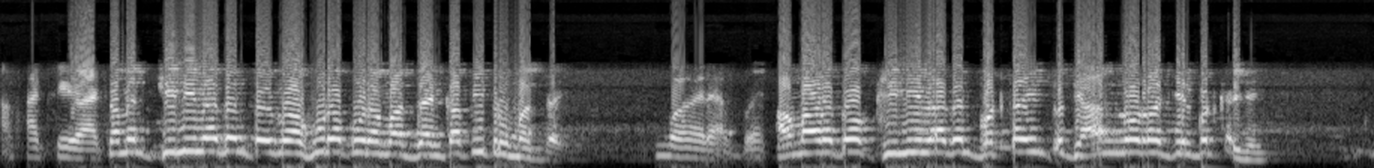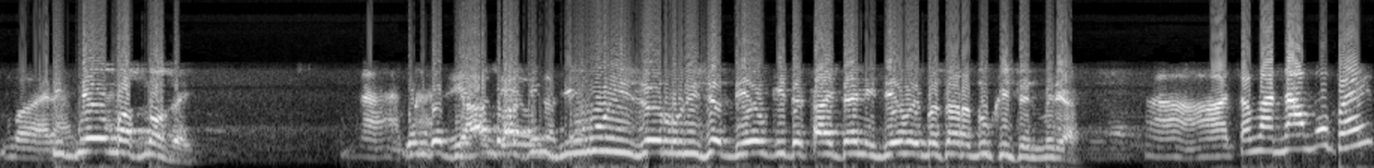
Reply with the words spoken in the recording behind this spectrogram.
સાચી વાત. તમે ખીલી લગન તો હુરાપુરામાં જ જાય ને કા પિતૃમાં જ જાય. બરાબર. અમારે તો ખીલી લગન ભટકાઈ તો ધ્યાન નો રાખીએ ભટકાઈ જાય. બરાબર. દેવમાં જ ન જાય. કેમ કે ધ્યાન રાખીને જીવવું એ જરૂરી છે. દેવ કીધે કાંઈ થાય નહીં. દેવ બસારા દુખી છે મર્યા. હા હા. તમારું નામ હું ભાઈ?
